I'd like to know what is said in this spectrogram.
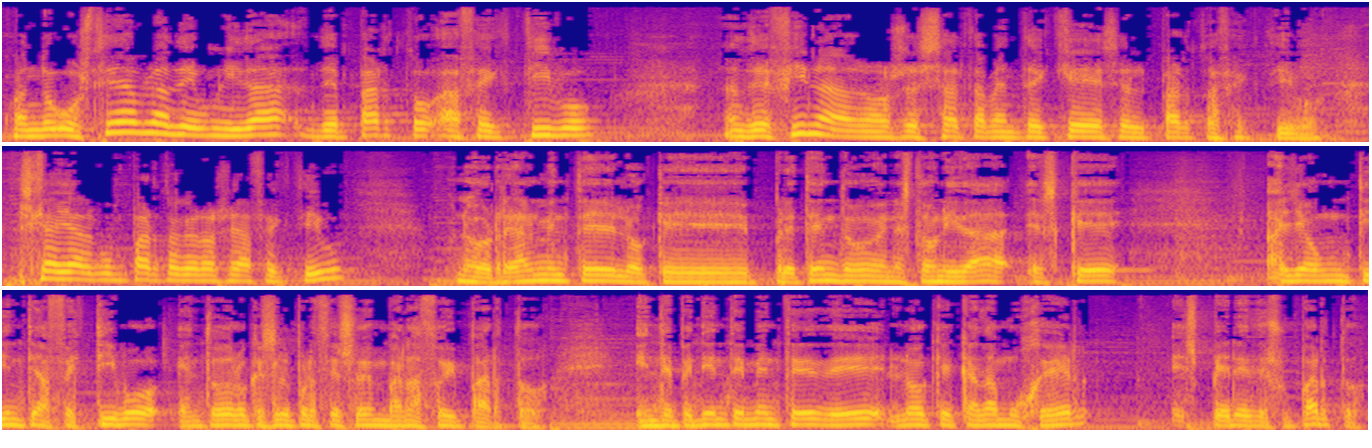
Cuando usted habla de unidad de parto afectivo, defínanos exactamente qué es el parto afectivo. ¿Es que hay algún parto que no sea afectivo? Bueno, realmente lo que pretendo en esta unidad es que haya un tinte afectivo en todo lo que es el proceso de embarazo y parto, independientemente de lo que cada mujer espere de su parto.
